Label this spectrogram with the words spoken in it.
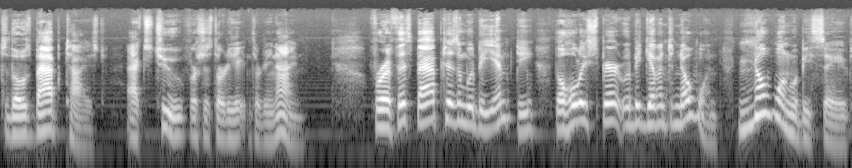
to those baptized. Acts 2, verses 38 and 39. For if this baptism would be empty, the Holy Spirit would be given to no one. No one would be saved.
